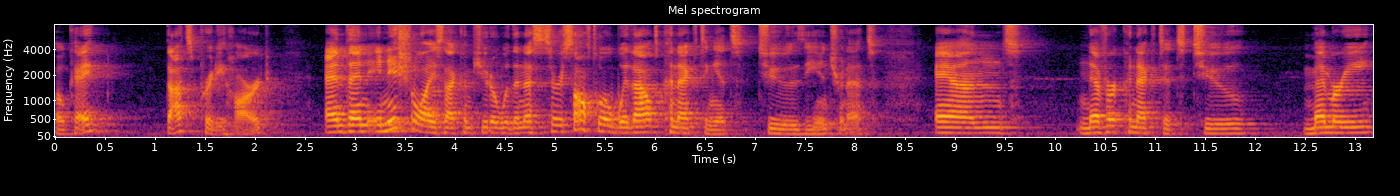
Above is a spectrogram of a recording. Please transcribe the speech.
Okay, that's pretty hard. And then initialize that computer with the necessary software without connecting it to the internet. And never connect it to memory,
